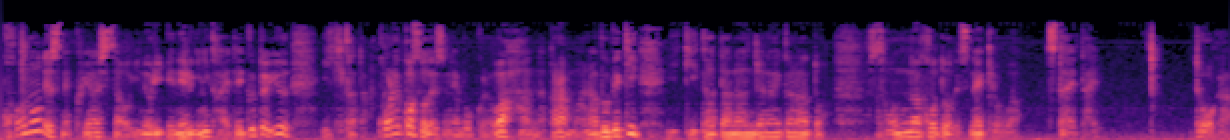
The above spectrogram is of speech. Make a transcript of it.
このですね、悔しさを祈り、エネルギーに変えていくという生き方。これこそですね、僕らはハンナから学ぶべき生き方なんじゃないかなと。そんなことをですね、今日は伝えたい動画、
